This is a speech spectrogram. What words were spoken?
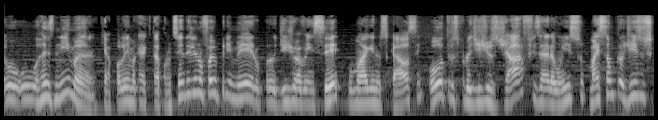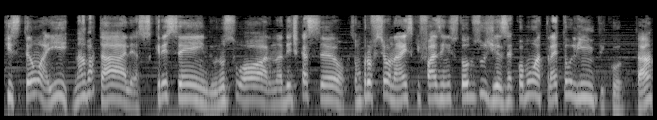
o, o Hans Niemann, que é a polêmica que tá acontecendo, ele não foi o primeiro prodígio a vencer o Magnus Carlsen. Outros prodígios já fizeram isso, mas são prodígios que estão aí na batalha, crescendo, no suor, na dedicação. São profissionais que fazem isso todos os dias. É como um atleta olímpico, tá?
